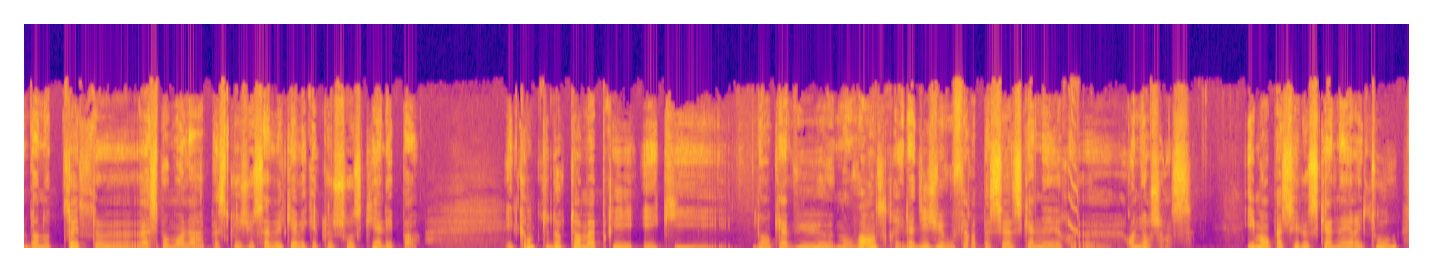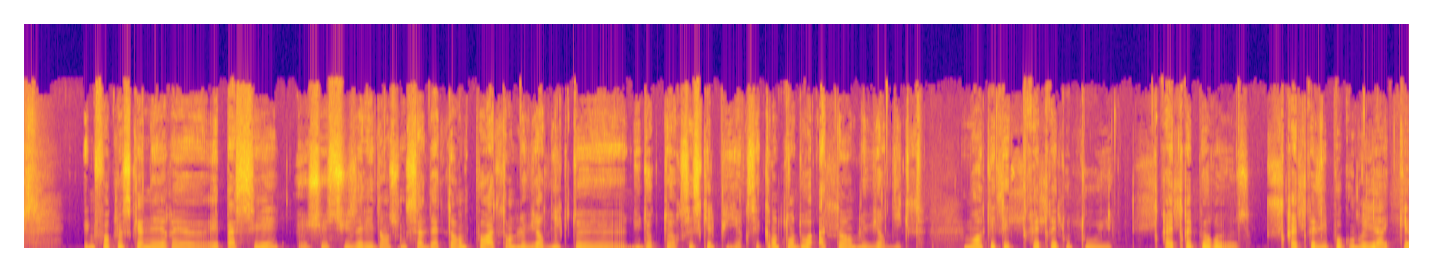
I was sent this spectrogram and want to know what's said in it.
dans notre tête à ce moment-là, parce que je savais qu'il y avait quelque chose qui allait pas. Et quand le docteur m'a pris et qui donc a vu euh, mon ventre, il a dit je vais vous faire passer un scanner euh, en urgence. Ils m'ont passé le scanner et tout. Une fois que le scanner euh, est passé, je suis allée dans une salle d'attente pour attendre le verdict euh, du docteur. C'est ce qui est le pire, c'est quand on doit attendre le verdict. Moi qui étais très très toutouille, très très peureuse, très très hypochondriaque,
